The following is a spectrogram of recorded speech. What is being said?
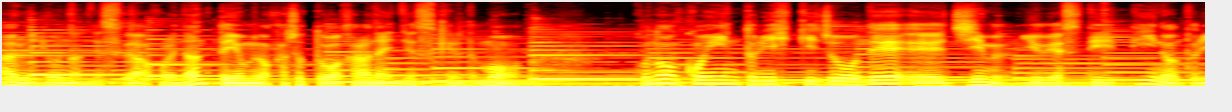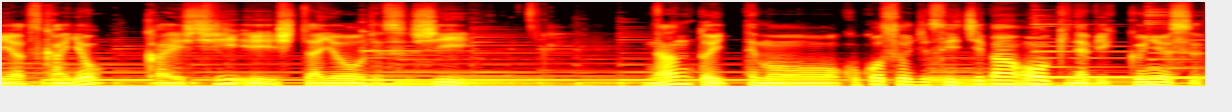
あるようなんですが、これ何て読むのかちょっとわからないんですけれども、このコイン取引所で、えー、 XYM、USDT の取り扱いを開始したようですし、なんといっても、ここ数日一番大きなビッグニュース、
